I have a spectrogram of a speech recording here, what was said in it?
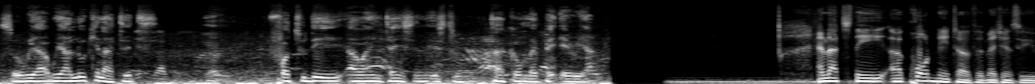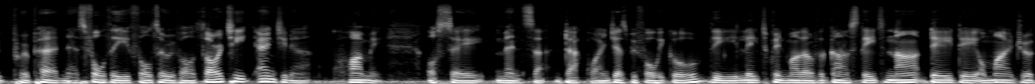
So we are we are looking at it. Uh, for today, our intention is to tackle Mepe area. And that's the uh, coordinator of emergency preparedness for the Volta River Authority, engineer Kwame Osei Mensah Darkwah. And just before we go, the late Queen Mother of the Ghana State, Na Dede Omaedru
